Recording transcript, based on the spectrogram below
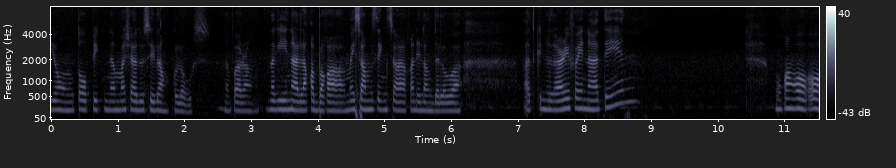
yung topic na masyado silang close. Na parang naghihinala ka baka may something sa kanilang dalawa. At kinlarify natin. Mukhang oo.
